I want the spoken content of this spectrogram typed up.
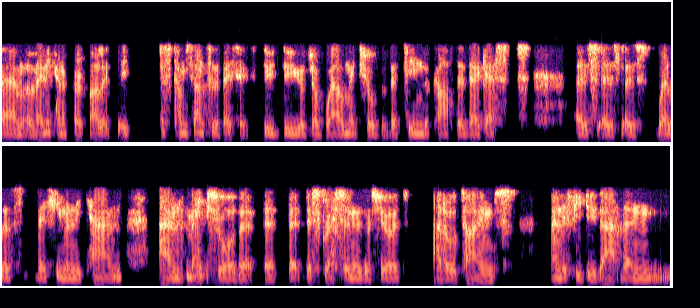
um, of any kind of profile, it, it just comes down to the basics. Do do your job well. Make sure that the team look after their guests as as, as well as they humanly can, and make sure that, that that discretion is assured at all times. And if you do that, then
